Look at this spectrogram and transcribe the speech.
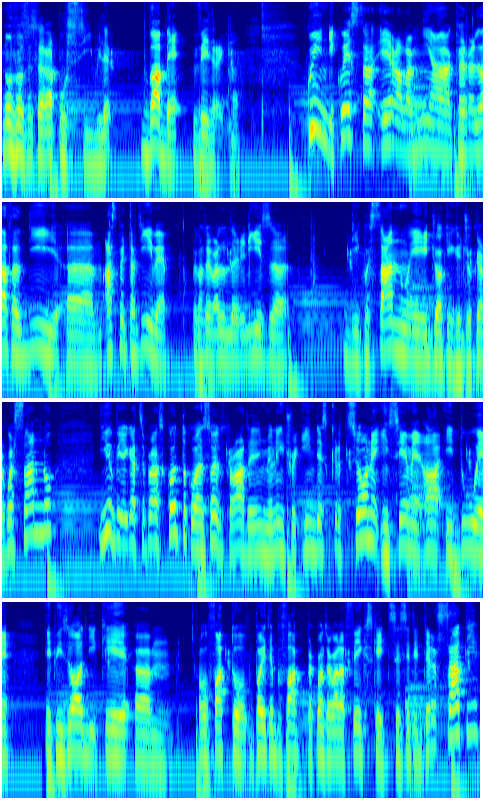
non so se sarà possibile. Vabbè, vedremo. Quindi questa era la mia carrellata di uh, aspettative per quanto riguarda le release di quest'anno e i giochi che giocherò quest'anno. Io vi ringrazio per l'ascolto, come al solito trovate il mio link in descrizione insieme ai due episodi che um, avevo fatto un po' di tempo fa per quanto riguarda Fake Skate se siete interessati.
